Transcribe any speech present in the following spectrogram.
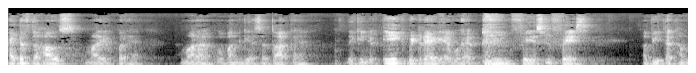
ہیڈ آف دا ہاؤس ہمارے اوپر ہے، ہمارا وہ بن گیا، سردار کا ہے۔ لیکن جو ایک بٹ رہ گیا وہ ہے بینگ فیس ٹو فیس ابھی تک ہم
